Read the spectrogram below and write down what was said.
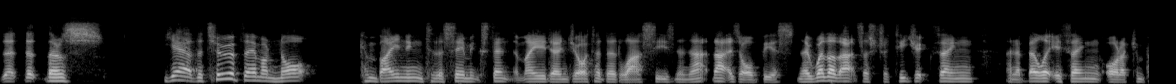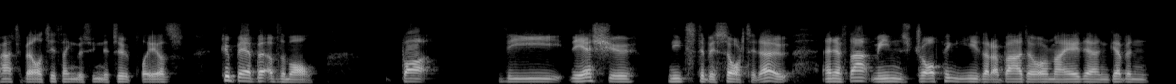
that. That there's, yeah, the two of them are not combining to the same extent that Maeda and Jota did last season, and that that is obvious. Now, whether that's a strategic thing, an ability thing, or a compatibility thing between the two players, could be a bit of them all. But the the issue needs to be sorted out, and if that means dropping either Abada or Maeda and giving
